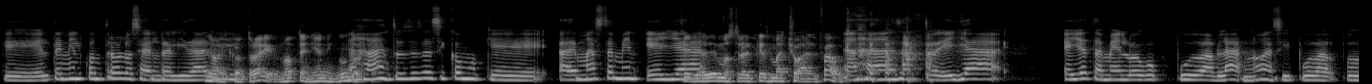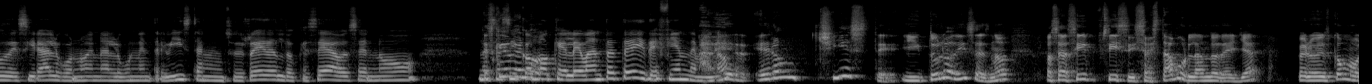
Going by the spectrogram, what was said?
Que él tenía el control, o sea, en realidad... No, al contrario, no tenía ningún control. Ajá, entonces así como que, además también ella... Quería demostrar que es macho alfa. ¿o? Ajá, exacto, ella, ella también luego pudo hablar, ¿no? Así pudo, pudo decir algo, ¿no? En alguna entrevista, en sus redes, lo que sea, o sea, no... No es, así como que levántate y defiéndeme, ¿no? A ver, era un chiste. Y tú lo dices, ¿no? O sea, sí, sí, sí, se está burlando de ella, pero es como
